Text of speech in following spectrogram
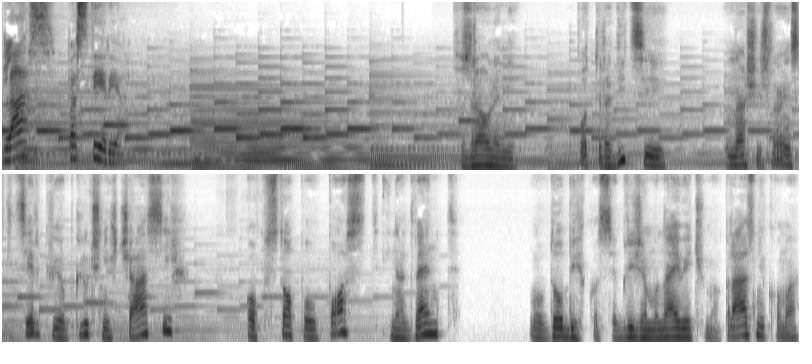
Glas pastirja. Pozdravljeni. Po tradiciji v naši slovenski cerkvi ob ključnih časih, ob stopu v post in advent, v obdobjih, ko se bližamo največjima praznikoma,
